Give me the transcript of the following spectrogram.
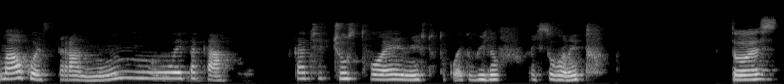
Малко е странно, но е така. Така че чувство е нещото, което виждам в рисуването. Тоест,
